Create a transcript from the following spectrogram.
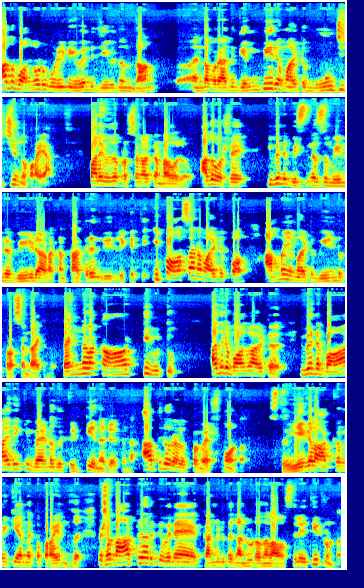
അത് വന്നോട് കൂടിയിട്ട് ഇവന്റെ ജീവിതം എന്താ എന്താ അത് ഗംഭീരമായിട്ട് മോചിച്ചു എന്ന് പറയാം. പലവിധ പ്രശ്നങ്ങളൊക്കെ ഉണ്ടാവുമല്ലോ. അത് പക്ഷേ ഇവന്റെ ബിസിനസ്സും ഇവന്റെ വീട് അടക്കം തകരുന്ന രീതിയിലേക്ക് എത്തി. ഇപ്പൊ അവസാനമായിട്ട് ഇപ്പോ അമ്മയുമായിട്ട് വീണ്ടും പ്രശ്നം ഉണ്ടാക്കുന്നു പെങ്ങളൊക്കെ ആട്ടി വിട്ടു. അതിന്റെ ഭാഗമായിട്ട് ഇവന്റെ ഭാര്യയ്ക്കും വേണ്ടത് കിട്ടി എന്ന് കേൾക്കുന്നത് അതിലൊരല്പം വിഷമമുണ്ട്. സ്ത്രീകൾ ആക്രമിക്കുക എന്നൊക്കെ പറയുന്നത് പക്ഷെ നാട്ടുകാർക്ക് ഇവനെ കണ്ടെടുത്ത് കണ്ടുവിടുക എന്നുള്ള അവസ്ഥയിൽ എത്തിയിട്ടുണ്ട്.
